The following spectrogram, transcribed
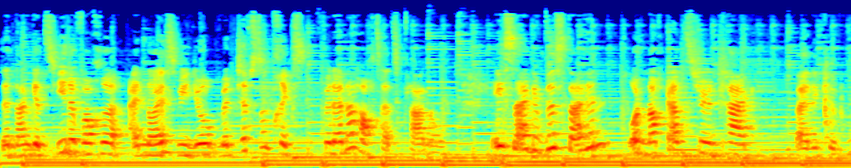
denn dann gibt es jede Woche ein neues Video mit Tipps und Tricks für deine Hochzeitsplanung. Ich sage bis dahin und noch ganz schönen Tag, deine Kim.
